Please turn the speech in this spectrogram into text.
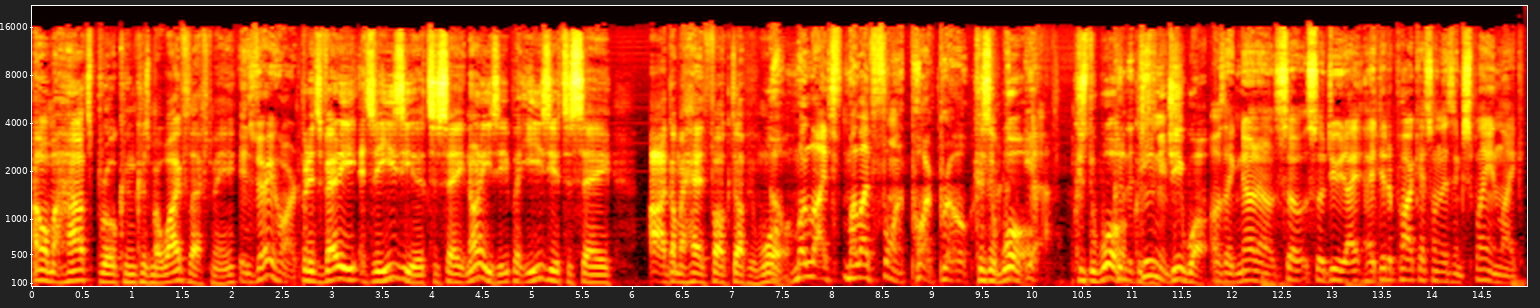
oh my heart's broken because my wife left me it's very hard but it's very it's easier to say not easy but easier to say "Oh, i got my head fucked up in war my life my life falling apart bro because of war Yeah. because the war Because because of demons. g-war I was like, no, no. So, so, dude, I, I did a podcast on this and explained like,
